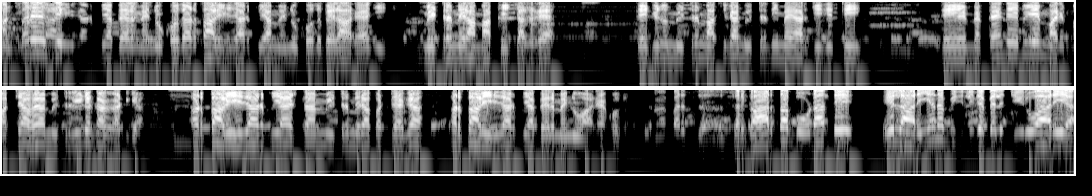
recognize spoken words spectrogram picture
ਹਾਂਜੀ ਪਰ ਜੇ 48000 ਰੁਪਇਆ ਬਿੱਲ ਮੈਨੂੰ ਖੁਦ 48000 ਰੁਪਇਆ ਮੈਨੂੰ ਖੁਦ ਬਿੱਲ ਆ ਰਿਹਾ ਜੀ। ਮੀਟਰ ਮੇਰਾ ਮਾਫੀ ਚੱਲ ਰਿਹਾ। ਤੇ ਜਦੋਂ ਮੀਟਰ ਮੱਚ ਗਿਆ ਮੀਟਰ ਦੀ ਮੈਂ ਅਰਜੀ ਦਿੱਤੀ। ਤੇ ਮੈਂ ਕਹਿੰਦੇ ਵੀ ਇਹ ਮਰ- ਮੱਚਿਆ ਹੋਇਆ ਮੀਟਰ ਰੀਡਿੰਗ ਕੱਢ ਗਿਆ। 48000 ਰੁਪਇਆ ਇਸ ਟਾਈਮ ਮੀਟਰ ਮੇਰਾ ਪੱਟਿਆ ਗਿਆ। 48000 ਰੁਪਇਆ ਬਿੱਲ ਮੈਨੂੰ ਆ ਰਿਹਾ ਖੁਦ। ਪਰ ਸ- ਸਰਕਾਰ ਤਾਂ ਬੋਰਡਾਂ ਤੇ ਇਹ ਲਾ ਰਹੀ ਹੈ ਨਾ ਬਿਜਲੀ ਦੇ ਬਿੱਲ ਜ਼ੀਰੋ ਆ ਰਹੇ ਆ।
